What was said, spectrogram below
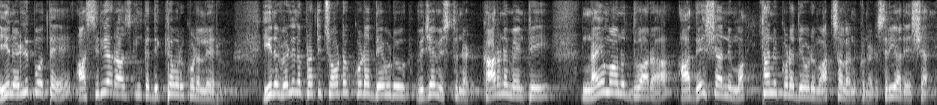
ఈయన వెళ్ళిపోతే ఆ సిరియా రాజుకి ఇంకా దిక్కెవరు కూడా లేరు. ఈయన వెళ్ళిన ప్రతి చోటకు కూడా దేవుడు విజయం ఇస్తున్నాడు. కారణం ఏంటి? నయమాను ద్వారా ఆ దేశాన్ని మొత్తాన్ని కూడా దేవుడు మార్చాలనుకున్నాడు సిరియా దేశాన్ని.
